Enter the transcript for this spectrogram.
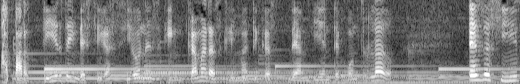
a partir de investigaciones en cámaras climáticas de ambiente controlado. Es decir,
